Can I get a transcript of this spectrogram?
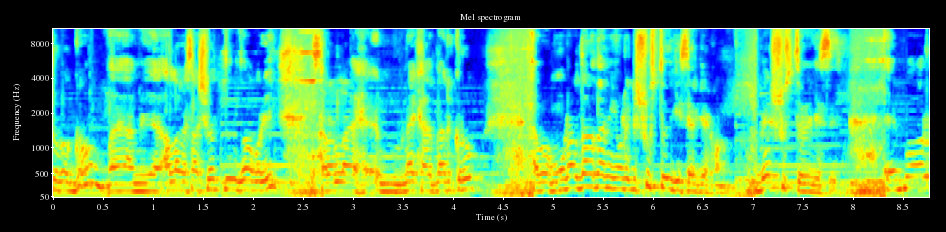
সৌভাগ্য আমি আল্লাহ কাছে আশীর্বাদ দোয়া করি। স্যার আল্লাহ নেখা দান করুক এবং ওনার দ্বারা আমি অনেক সুস্থ হয়ে গেছি আর কি এখন। বেশ সুস্থ হয়ে গেছি। এরপর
